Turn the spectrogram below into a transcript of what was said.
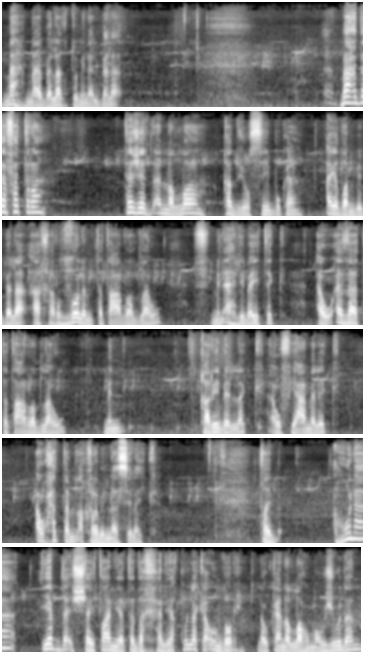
مهما بلغت من البلاء. بعد فترة تجد أن الله قد يصيبك أيضا ببلاء آخر ظلم تتعرض له من أهل بيتك أو أذى تتعرض له من قريب لك أو في عملك. أو حتى من أقرب الناس إليك. طيب هنا يبدأ الشيطان يتدخل يقول لك انظر لو كان الله موجودا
